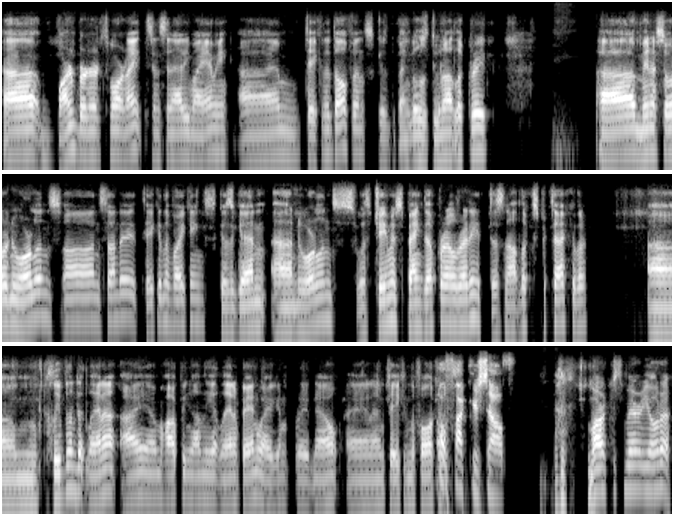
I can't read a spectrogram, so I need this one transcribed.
Uh, barn burner tomorrow night, Cincinnati, Miami. I'm taking the Dolphins because the Bengals do not look great. Uh, Minnesota, New Orleans on Sunday, taking the Vikings because again, uh, New Orleans with Jameis banged up already does not look spectacular. Um, Cleveland, Atlanta. I am hopping on the Atlanta bandwagon right now, and I'm taking the Falcons. Oh fuck yourself. Marcus Mariota.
